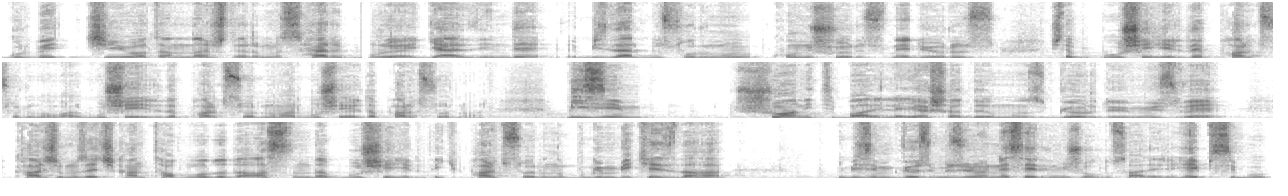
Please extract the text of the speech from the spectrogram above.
gurbetçi vatandaşlarımız her buraya geldiğinde bizler bu sorunu konuşuyoruz. Ne diyoruz? İşte bu şehirde park sorunu var. Bu şehirde park sorunu var. Bu şehirde park sorunu var. Bizim şu an itibariyle yaşadığımız, gördüğümüz ve karşımıza çıkan tabloda da aslında bu şehirdeki park sorunu bugün bir kez daha bizim gözümüzün önüne serilmiş oldu sadece. Hepsi bu.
